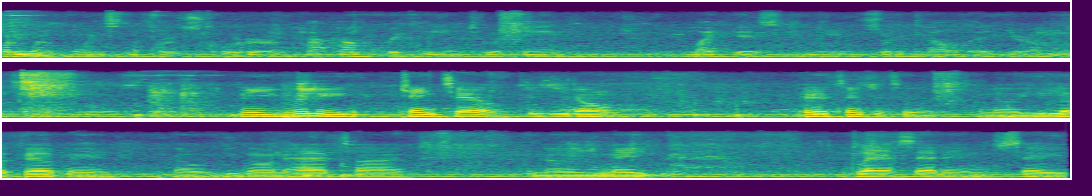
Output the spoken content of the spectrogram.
21 points in the first quarter. How, how quickly into a game like this can you sort of tell that you're on those rules? I mean, you really can't tell because you don't pay attention to it. You know, you look up and you know you're going to halftime. You know, you may glance at it and say,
